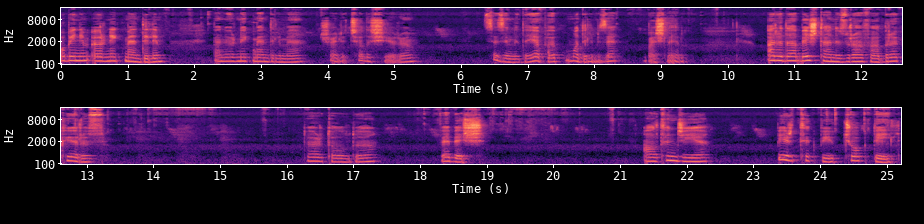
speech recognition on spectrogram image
Bu benim örnek mendilim. Ben örnek mendilime şöyle çalışıyorum. Sizinle de yapıp modelimize başlayalım. Arada 5 tane zürafa bırakıyoruz. 4 oldu ve 5. Altıncıyı bir tık büyük çok değil.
